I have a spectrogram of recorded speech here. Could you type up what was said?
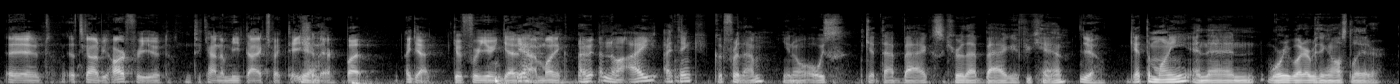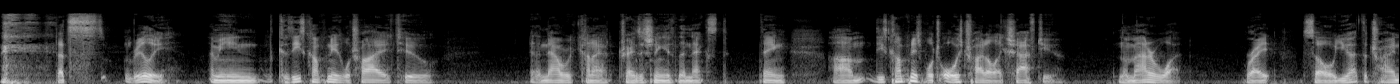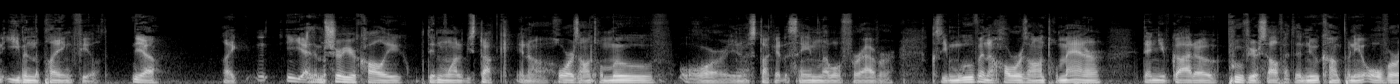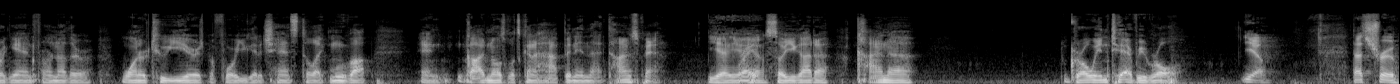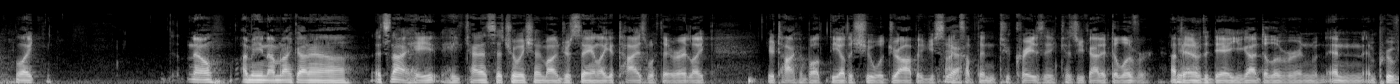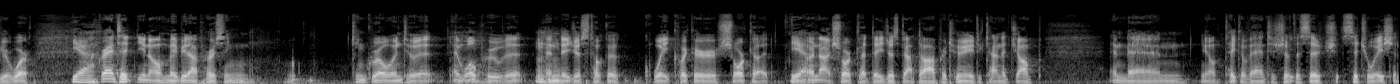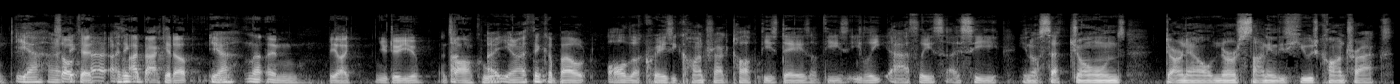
it, it's gonna be hard for you to, to kind of meet that expectation Yeah. there. But again, good for you in getting that money. I mean, no I, I think good for them you know always get that bag secure that bag if you can Yeah, get the money and then worry about everything else later. That's really, I mean, because these companies will try to, and now we're kind of transitioning into the next thing. Um, these companies will always try to like shaft you, no matter what, right? So you have to try and even the playing field. yeah, Like, yeah, I'm sure your colleague didn't want to be stuck in a horizontal move or you know stuck at the same level forever. Because you move in a horizontal manner, then you've got to prove yourself at the new company over again for another one or two years before you get a chance to like move up. And God knows what's going to happen in that time span, yeah, yeah, right? yeah. So you got to kind of grow into every role. Yeah, that's true. Like, no, I mean, I'm not gonna. It's not hate hate kind of situation, but I'm just saying like it ties with it, right? Like you're talking about the other shoe will drop if you sign Yeah. something too crazy because you got to deliver. At the end of the day, you got to deliver and and improve your work. Yeah. Granted, you know maybe that person can grow into it and will prove it, and they just took a way quicker shortcut. Mm-hmm. Yeah. or not shortcut. They just got the opportunity to kind of jump. And then you know take advantage of the situ- situation. Yeah, and I So think- okay, I- I I, back it up. Yeah. and be like, you do you. It's all cool. I, you know, I think about all the crazy contract talk these days of these elite athletes. I see, you know, Seth Jones, Darnell Nurse signing these huge contracts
